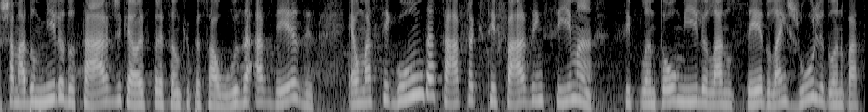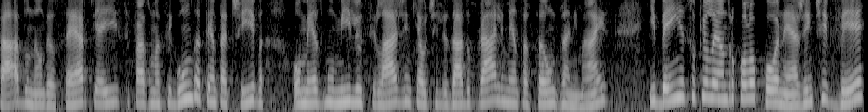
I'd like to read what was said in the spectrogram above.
chamado milho do tarde, que é a expressão que o pessoal usa. Às vezes, é uma segunda safra que se faz em cima. Se plantou o milho lá no cedo, lá em julho do ano passado, não deu certo, e aí se faz uma segunda tentativa, ou mesmo o milho silagem, que é utilizado para alimentação dos animais. E bem isso que o Leandro colocou, né? A gente vê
